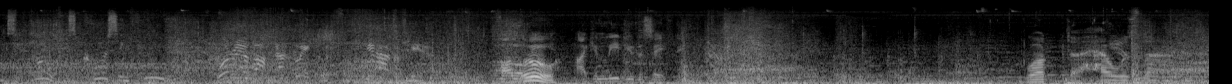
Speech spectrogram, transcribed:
The egg's power is coursing through. Worry about that later. Get out of here. Follow Ooh. me. I can lead you to safety. What the hell was that?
